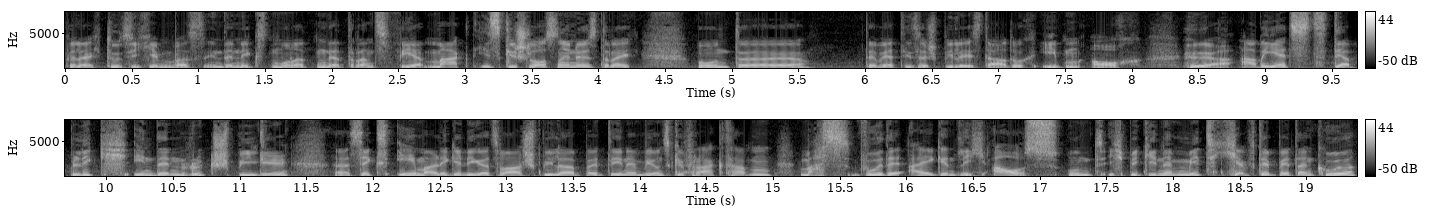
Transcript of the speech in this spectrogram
vielleicht tut sich eben was in den nächsten Monaten. Der Transfermarkt ist geschlossen in Österreich und äh, der Wert dieser Spieler ist dadurch eben auch höher. Aber jetzt der Blick in den Rückspiegel. Äh, sechs ehemalige Liga 2 Spieler, bei denen wir uns gefragt haben, was wurde eigentlich aus? Und ich beginne mit Chefte Betancourt.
